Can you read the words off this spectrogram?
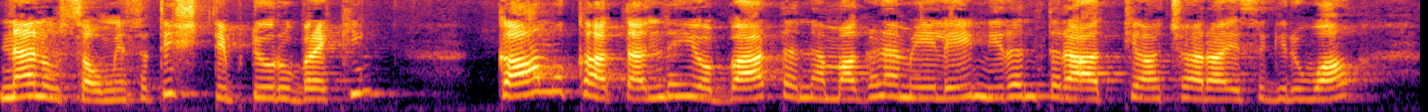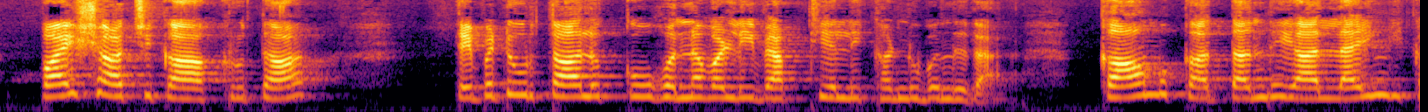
ನಾನು ಸೌಮ್ಯ ಸತೀಶ್, ತಿಪ್ಟೂರು ಬ್ರೇಕಿಂಗ್. ಕಾಮುಕ ತಂದೆಯೊಬ್ಬ ತನ್ನ ಮಗಳ ಮೇಲೆ ನಿರಂತರ ಅತ್ಯಾಚಾರ ಎಸಗಿರುವ ಪೈಶಾಚಿಕ ಕೃತ ತಿಪಟೂರು ತಾಲೂಕು ಹೊನ್ನವಳ್ಳಿ ವ್ಯಾಪ್ತಿಯಲ್ಲಿ ಕಂಡುಬಂದಿದೆ. ಕಾಮುಕ ತಂದೆಯ ಲೈಂಗಿಕ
